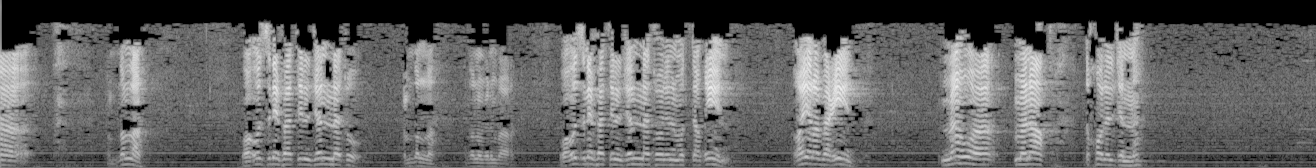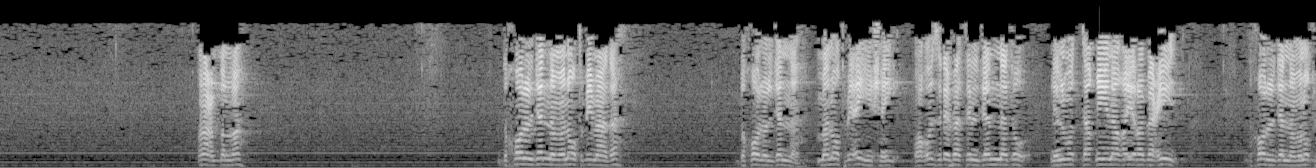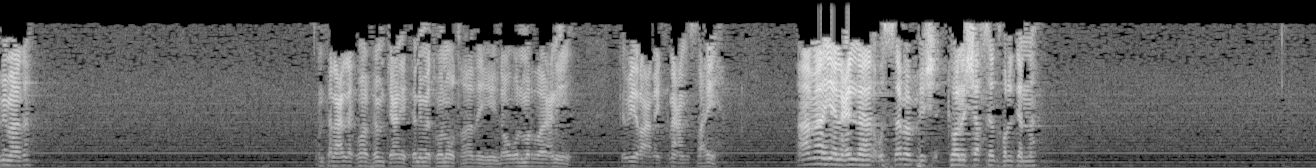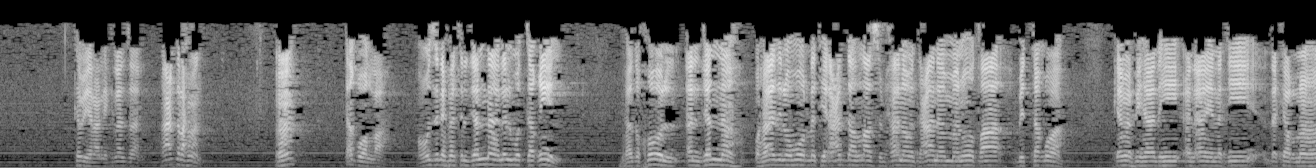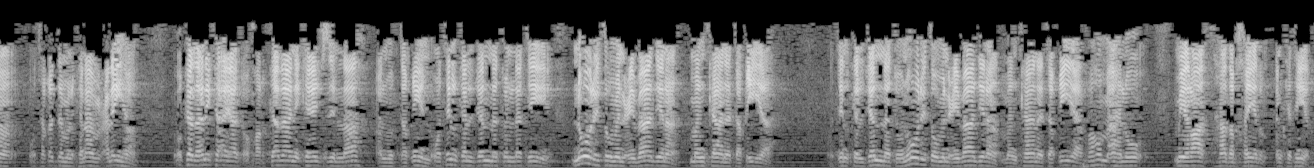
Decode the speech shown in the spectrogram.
عبد الله. وأزلفت الجنة عبد الله عبد الله بن مبارك. وأزلفت الجنة للمتقين غير بعيد. ما هو مناق دخول الجنة؟ ها عبد الله. دخول الجنة منوط بماذا؟ دخول الجنة منوط بأي شيء وأزرفت الجنة للمتقين غير بعيد. دخول الجنة منوط بماذا أنت لعلك ما فهمت يعني كلمة منوط هذه لأول مرة يعني كبيرة عليك. نعم صحيح. آه، ما هي العلة والسبب في كون الشخص يدخل الجنة؟ كبير عليك لا زال عبد الرحمن. ها؟ تقوى الله. وأزلفت الجنة للمتقين. فدخول الجنة. وهذه الأمور التي أعدها الله سبحانه وتعالى منوطة بالتقوى. كما في هذه الآية التي ذكرناها وتقدم الكلام عليها. وكذلك آيات أخرى. كذلك يجزي الله المتقين. وتلك الجنة التي نورث من عبادنا من كان تقيا. وتلك الجنة نورث من عبادنا من كان تقيا. فهم أهل ميراث هذا الخير الكثير.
